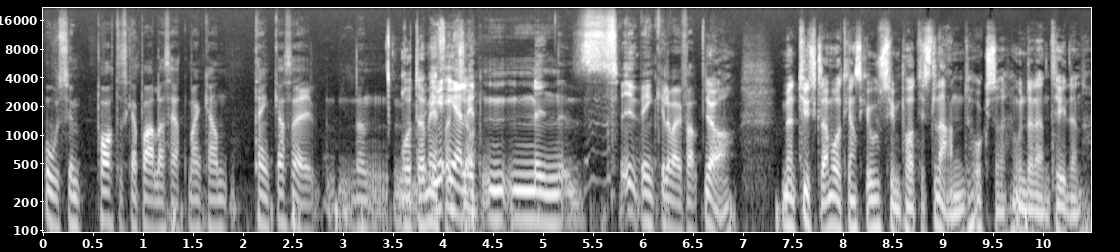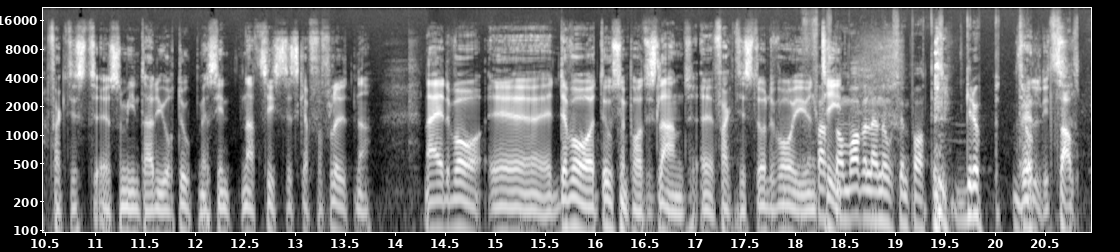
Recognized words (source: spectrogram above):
osympatiska på alla sätt man kan tänka sig. Den, enligt min synvinkel i varje fall. Ja, men Tyskland var ett ganska osympatiskt land också under den tiden faktiskt. Eh, som inte hade gjort upp med sitt nazistiska förflutna. Nej, det var, eh, det var ett osympatiskt land eh, faktiskt. Och det var ju en Fast tid... de var väl en osympatisk grupp? Väldigt. Salt.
